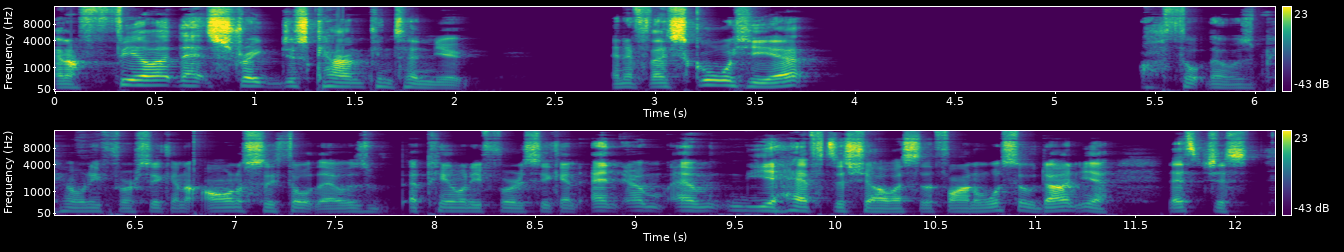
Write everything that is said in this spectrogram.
And I feel like that streak just can't continue. And if they score here, I thought that was a penalty for a second. I honestly thought that was a penalty for a second. And, and, and you have to show us the final whistle, don't you? That's just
